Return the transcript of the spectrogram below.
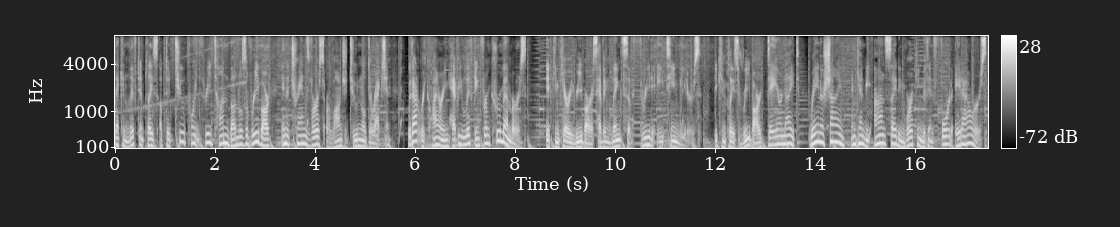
that can lift and place up to 2.3 ton bundles of rebar in a transverse or longitudinal direction, without requiring heavy lifting from crew members. It can carry rebars having lengths of 3 to 18 meters. It can place rebar day or night, rain or shine, and can be on site and working within 4 to 8 hours.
